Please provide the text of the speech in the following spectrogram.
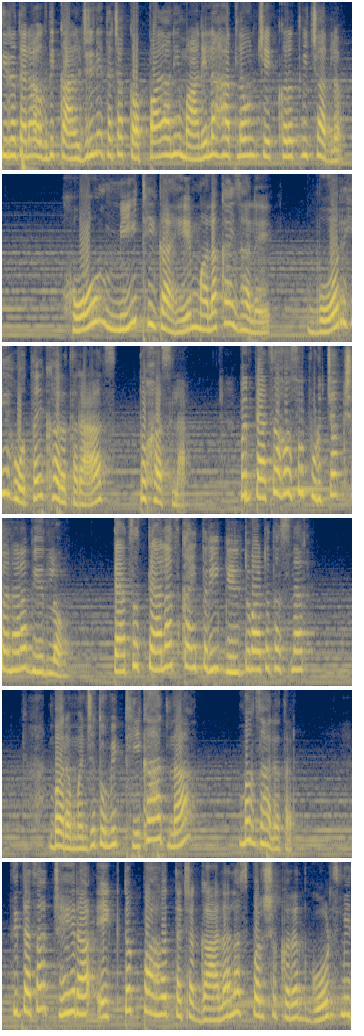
तिनं त्याला अगदी काळजीने त्याच्या कपाळ आणि मानेला हात लावून चेक करत विचारलं. हो मी ठीक आहे. मला काय झालंय? बोर ही होतंय खरं तर आज. तो हसला. पण त्याचं हसू पुढच्या क्षणाला विरलं. त्याचं त्यालाच काहीतरी गिल्ट वाटत असणार. बरं म्हणजे तुम्ही ठीक आहात ना? मग झालं तर. ती त्याचा चेहरा एकटक पाहत त्याच्या गालाला स्पर्श करत गोड स्मित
